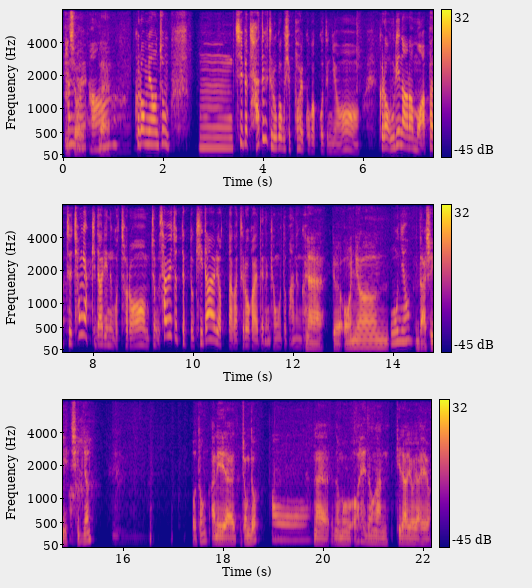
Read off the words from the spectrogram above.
한 있어요. 달? 아. 그러면 좀 음, 집에 다들 들어가고 싶어 할 것 같거든요. 그럼 우리나라 뭐 아파트 청약 기다리는 것처럼 좀 사회주택도 기다렸다가 들어가야 되는 경우도 많은가요? 네, 그 5년 5년? 다시 10년 보통 아니 아, 정도? 어. 네, 너무 오래동안 기다려야 해요.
